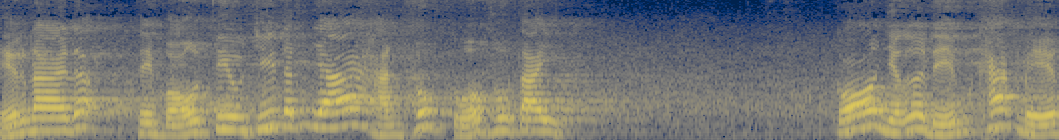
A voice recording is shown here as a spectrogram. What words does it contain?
hiện nay đó, thì bộ tiêu chí đánh giá hạnh phúc của phương tây có những cái điểm khác biệt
